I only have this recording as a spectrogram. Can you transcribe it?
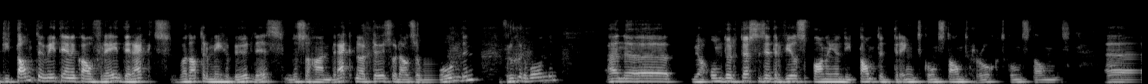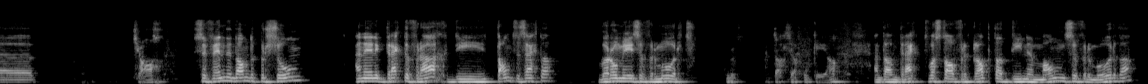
die tante weet eigenlijk al vrij direct wat dat ermee gebeurd is. Dus ze gaan direct naar het huis waar ze woonden, vroeger woonden. En eh, ja, ondertussen zit er veel spanningen. Die tante drinkt constant, rookt constant. Eh, ja, ze vinden dan de persoon. En eigenlijk direct de vraag, die tante zegt dat, waarom is ze vermoord? Ik dacht, ja, oké, ja. En dan direct was het al verklapt dat die man ze vermoord had.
